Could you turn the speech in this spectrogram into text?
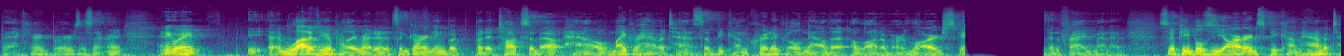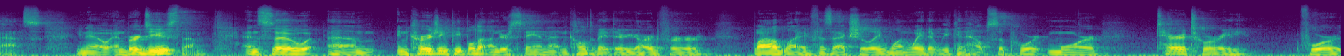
Backyard Birds, is that right? Anyway, a lot of you have probably read it. It's a gardening book, but it talks about how microhabitats have become critical now that a lot of our large scale been fragmented. So people's yards become habitats, you know, and birds use them. And so um, encouraging people to understand that and cultivate their yard for wildlife is actually one way that we can help support more territory for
